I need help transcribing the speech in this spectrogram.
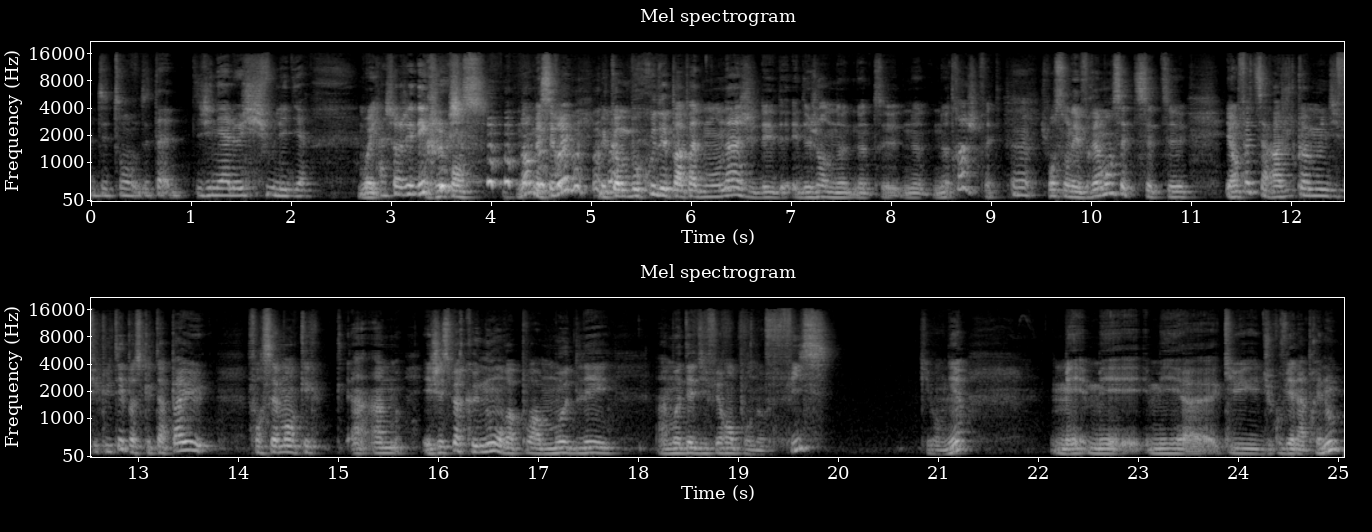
de ton, de ta généalogie, je voulais dire, Oui, à changer des je couches. pense. Non, mais c'est vrai. Mais comme beaucoup de papas de mon âge et de, et de gens de notre, notre, âge, en fait. Mm. Je pense qu'on est vraiment cette, cette. Et en fait, ça rajoute quand même une difficulté parce que t'as pas eu forcément. un- Et j'espère que nous, on va pouvoir modeler un modèle différent pour nos fils qui vont venir, mais, mais, mais euh, qui du coup viennent après nous.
